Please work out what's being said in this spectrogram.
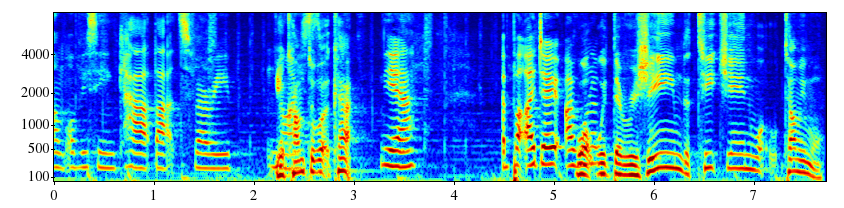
um obviously in cat that's very You're nice. comfortable at Cat. Yeah. But I don't I What want with the regime, the teaching? What? Tell me more.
